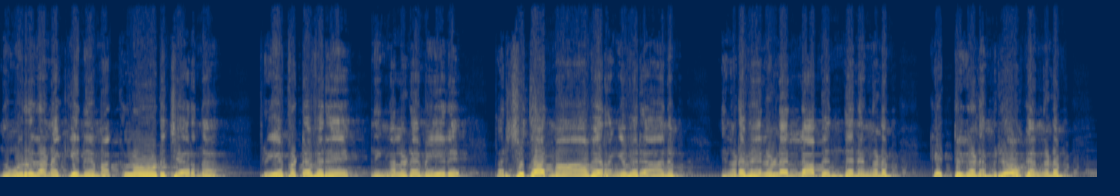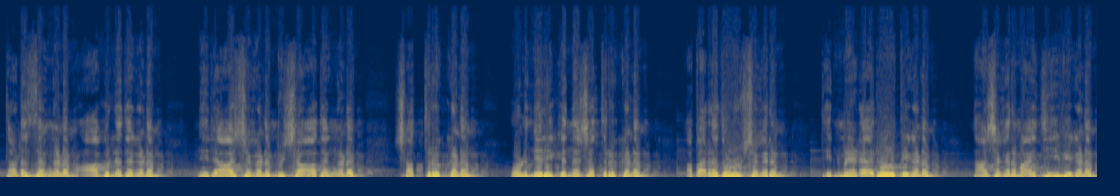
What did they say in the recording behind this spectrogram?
നൂറുകണക്കിന് മക്കളോട് ചേർന്ന് പ്രിയപ്പെട്ടവരെ നിങ്ങളുടെ മേൽ പരിശുദ്ധാത്മാവ് ഇറങ്ങി വരാനും നിങ്ങളുടെ മേലുള്ള എല്ലാ ബന്ധനങ്ങളും കെട്ടുകളും രോഗങ്ങളും തടസ്സങ്ങളും ആകുലതകളും നിരാശകളും വിഷാദങ്ങളും ശത്രുക്കളും ഒളിഞ്ഞിരിക്കുന്ന ശത്രുക്കളും അപരദൂഷകരും തിന്മയുടെ അരൂപികളും നാശകരമായ ജീവികളും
